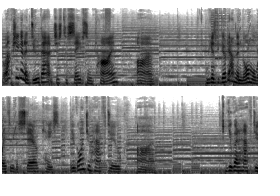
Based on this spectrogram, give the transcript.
we're actually going to do that just to save some time. Uh, because if you go down the normal way through the staircase, you're going to have to, uh, you're going to have to,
